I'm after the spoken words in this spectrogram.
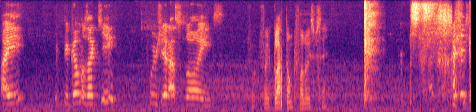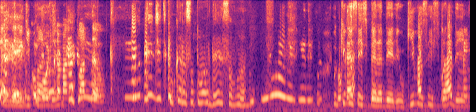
Aí ficamos aqui por gerações. foi Platão que falou isso pra você? A gente de kobold Platão. chamado Platão. Não acredito que o cara soltou uma dessa, mano. O O que cara- você espera dele? O que você espera dele?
